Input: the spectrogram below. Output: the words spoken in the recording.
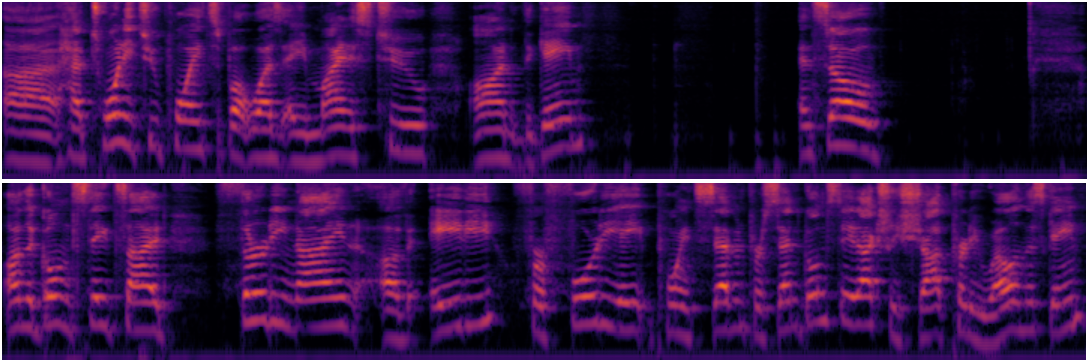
uh, had 22 points, but was a minus two on the game. And so on the Golden State side, 39 of 80 for 48.7%. Golden State actually shot pretty well in this game.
